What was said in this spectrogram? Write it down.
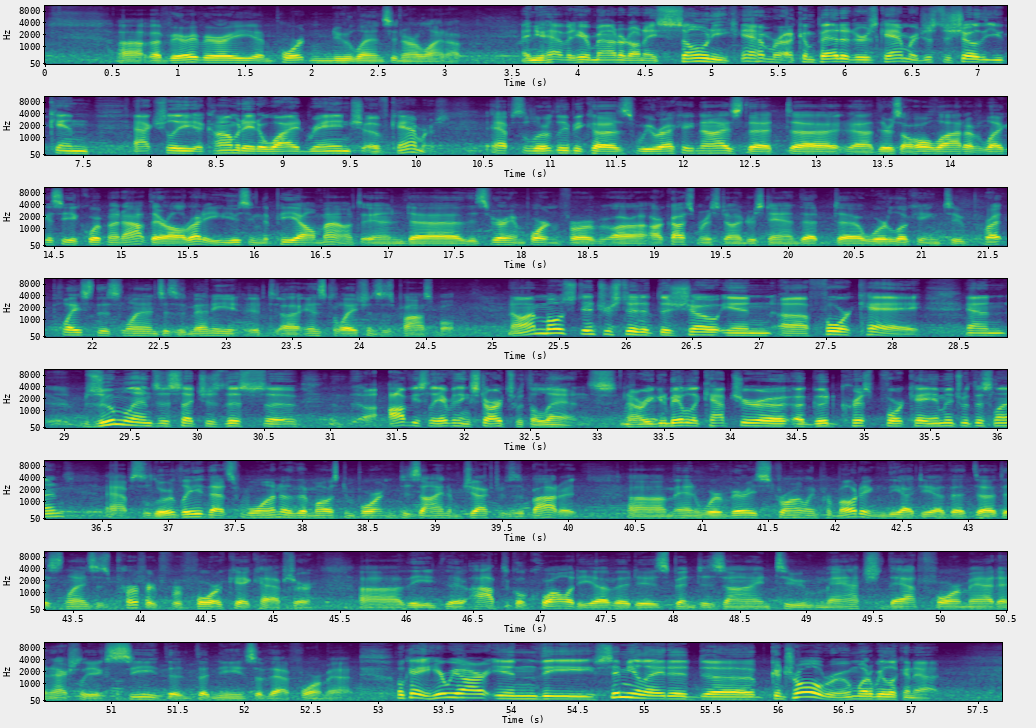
Uh, a very, very important new lens in our lineup and you have it here mounted on a Sony camera, a competitor's camera, just to show that you can actually accommodate a wide range of cameras. Absolutely, because we recognize that uh, uh, there's a whole lot of legacy equipment out there already using the PL mount, and uh, it's very important for uh, our customers to understand that uh, we're looking to place this lens as many uh, installations as possible. Now, I'm most interested at this show in 4K, and zoom lenses such as this, obviously everything starts with the lens. Now, are you going to be able to capture a, a good crisp 4K image with this lens? Absolutely. That's one of the most important design objectives about it. Um, and we're very strongly promoting the idea that uh, this lens is perfect for 4K capture. Uh, the, the optical quality of it has been designed to match that format and actually exceed the, the needs of that format. Okay, here we are in the simulated uh, control room. What are we looking at?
